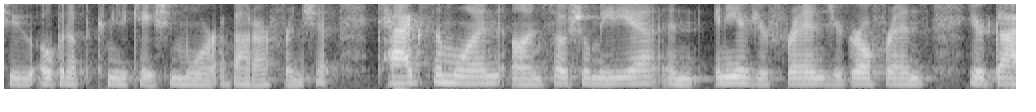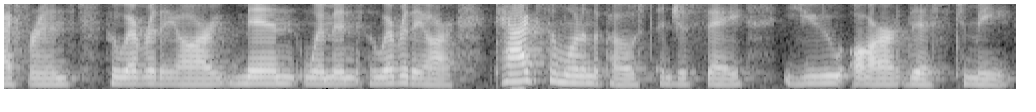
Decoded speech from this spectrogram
to open up the communication more about our friendship. Tag someone on social media and any of your friends, your girlfriends, your guy friends, whoever they are, men, women, whoever they are, tag someone in the post and just say, you are this to me.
